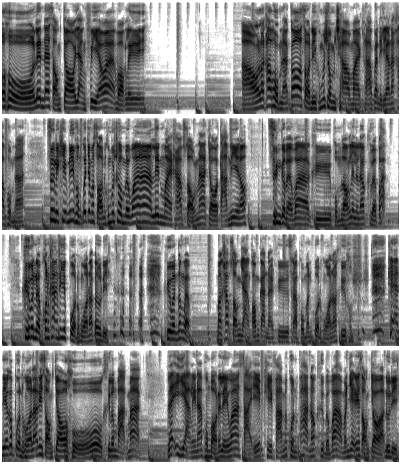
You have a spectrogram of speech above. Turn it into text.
โอ้โห เล่นได้ 2 จออย่างเฟี้ยวอะ บอกเลย เอาละครับผมนะ ก็สวัสดีคุณผู้ชมชาว Minecraft กันอีกแล้วนะครับผมนะ ซึ่งในคลิปนี้ผมก็จะมาสอนคุณผู้ชมแบบว่าเล่น Minecraft 2 หน้าจอตามนี้เนาะซึ่งก็แบบว่าคือผมลองเล่นแล้วคือแบบว่า คือมันแบบค่อนข้างที่จะปวดหัวเนาะก็ดูดิ คือมันต้องแบบบังคับ2อย่างพร้อมกันอะคือสำหรับผมมันปวดหัวเนาะคือผม แค่อันเดียวก็ปวดหัวแล้วนี่สองจอโอ้โหคือลำบากมาก และอีกอย่างเลยนะ ผมบอกได้เลยว่าสาย AFK farm ไม่ควรพลาดเนาะคือแบบว่ามันแยกได้ 2 จอดูดิ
